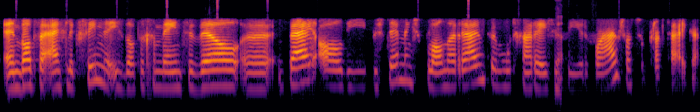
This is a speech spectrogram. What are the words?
En wat we eigenlijk vinden is dat de gemeente wel uh, bij al die bestemmingsplannen ruimte moet gaan reserveren voor huisartsenpraktijken.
